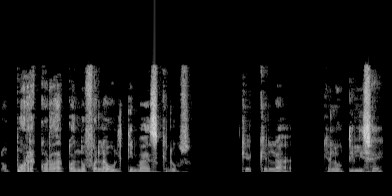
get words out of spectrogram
no puedo recordar cuándo fue la última vez que lo uso, que, que la, que la utilicé.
